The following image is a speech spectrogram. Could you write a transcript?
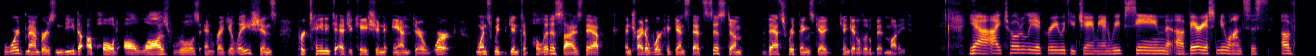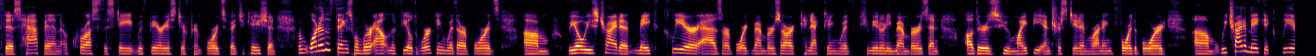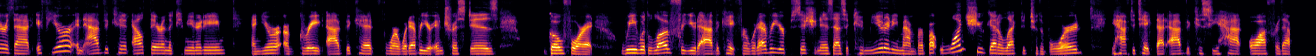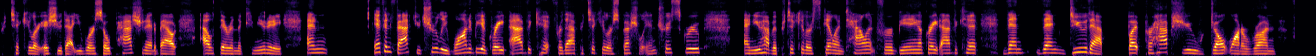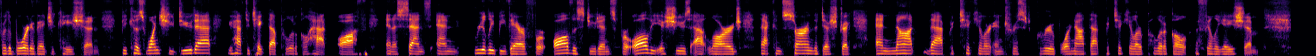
board members need to uphold all laws, rules, and regulations pertaining to education and their work. Once we begin to politicize that and try to work against that system, that's where things get, can get a little bit muddied. Yeah, I totally agree with you, Jamie. And we've seen uh, various nuances of this happen across the state with various different boards of education. And one of the things when we're out in the field working with our boards, um, we always try to make clear as our board members are connecting with community members and others who might be interested in running for the board. Um, we try to make it clear that if you're an advocate out there in the community and you're a great advocate for whatever your interest is, go for it. We would love for you to advocate for whatever your position is as a community member. But once you get elected to the board, you have to take that advocacy hat off for that particular issue that you were so passionate about out there in the community. And if in fact you truly want to be a great advocate for that particular special interest group, and you have a particular skill and talent for being a great advocate, then then do that. But perhaps you don't want to run for the Board of Education because once you do that, you have to take that political hat off in a sense and really be there for all the students, for all the issues at large that concern the district, and not that particular interest group or not that particular political affiliation.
